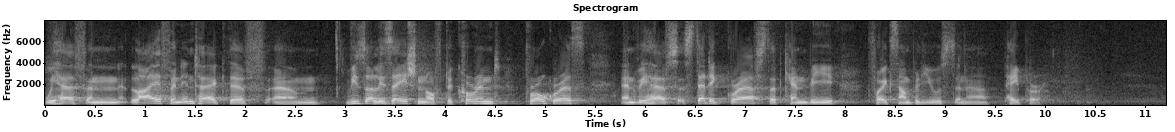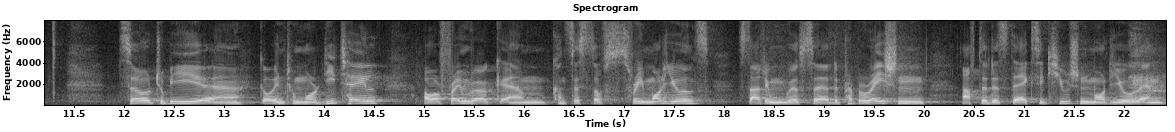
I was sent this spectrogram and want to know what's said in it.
We have a live and interactive um, visualization of the current progress, and we have static graphs that can be, for example, used in a paper. So to be, uh, go into more detail, our framework um, consists of three modules, starting with uh, the preparation after this, the execution module and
